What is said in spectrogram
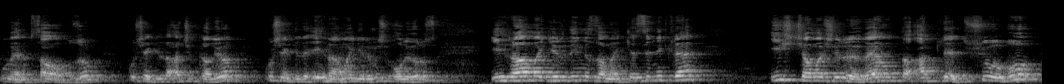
Bu benim sağ omuzum. Bu şekilde açık kalıyor. Bu şekilde ihrama girmiş oluyoruz. İhrama girdiğimiz zaman kesinlikle iş çamaşırı veyahut da atlet şu bu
